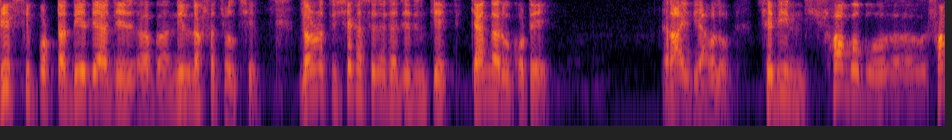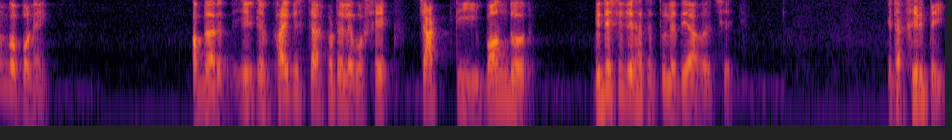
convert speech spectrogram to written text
ডিপ সিপোর্টটা দিয়ে দেওয়া যে নীল নকশা চলছে। জননেত্রী শেখ হাসিনাকে যেদিনকে ক্যাঙ্গারু কোর্টে রায় দেওয়া হলো। সেদিন সগোপ সংগোপনে আপনার ফাইভ স্টার হোটেলে বসে চারটি বন্দর বিদেশিদের হাতে তুলে দেওয়া হয়েছে। এটা ফিরবেই।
